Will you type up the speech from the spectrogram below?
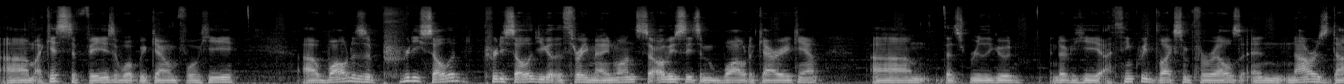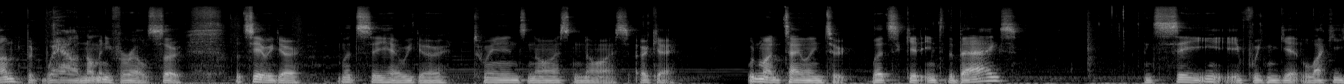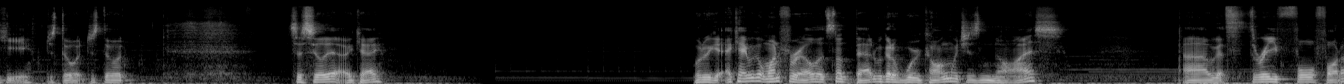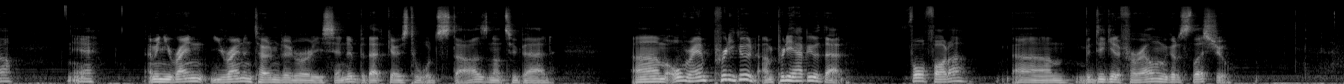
Um, I guess Sophias are what we're going for here. Uh, Wilders are pretty solid, pretty solid. You got the three main ones, so obviously it's a Wilder carry account. Um, that's really good. And over here, I think we'd like some Feraels, and Nara's done, but wow, not many Feraels. So let's see how we go. Let's see how we go. Twins, nice, nice. Okay, wouldn't mind tailing too. Let's get into the bags and see if we can get lucky here. Just do it, just do it. Cecilia, okay. What do we get? Okay, we got one Ferael, that's not bad. We got a Wukong, which is nice. Uh, we got three, four fodder. Yeah. I mean, Urain, Urain and Totem Dude already ascended, but that goes towards stars, not too bad. Um, all around, pretty good. I'm pretty happy with that. Four fodder. Um, we did get a Ferael and we got a Celestial.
